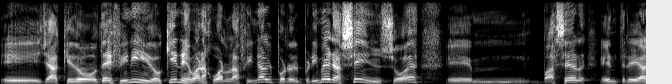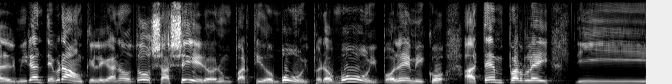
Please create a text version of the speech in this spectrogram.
eh, ya quedó definido quiénes van a jugar la final por el primer ascenso. va a ser entre Almirante Brown, que le ganó 2 a 0 en un partido muy, pero muy polémico a Temperley. Y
